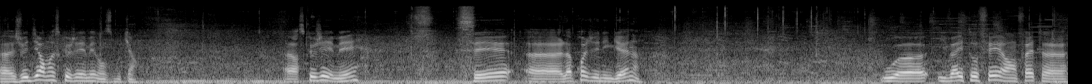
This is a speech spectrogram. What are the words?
Euh, je vais dire moi ce que j'ai aimé dans ce bouquin. Alors ce que j'ai aimé, c'est euh, l'approche des Lingen, où il va étoffer en fait à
